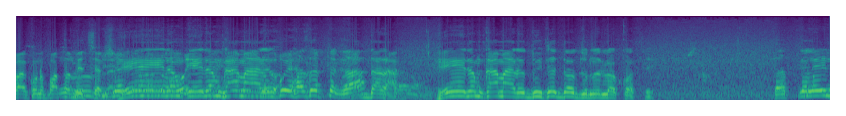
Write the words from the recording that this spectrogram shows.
বা কোনো পাত্তা দিচ্ছে না। এরম এরম কাম আর নব্বই হাজার টাকা। দাদা এরম কাম আর দুই চার দশ জনের লোক করছে। তৎকালীন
